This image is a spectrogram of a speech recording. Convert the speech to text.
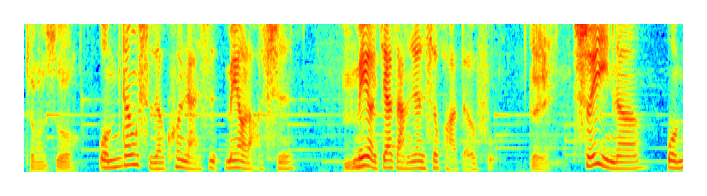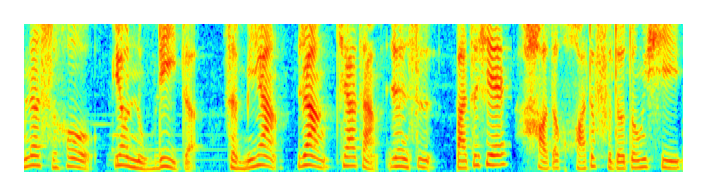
怎么说？我们当时的困难是没有老师，嗯没有家长认识华德福，对，所以呢，我们那时候要努力的，怎么样让家长认识，把这些好的华德福的东西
